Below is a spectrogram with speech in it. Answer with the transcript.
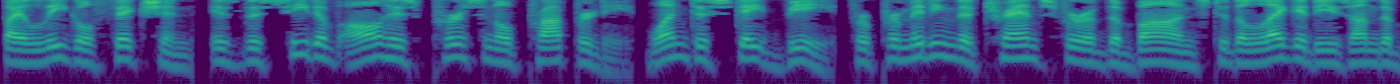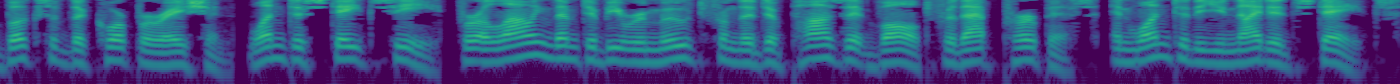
by legal fiction, is the seat of all his personal property, one to State B, for permitting the transfer of the bonds to the legatees on the books of the corporation, one to State C, for allowing them to be removed from the deposit vault for that purpose, and one to the United States.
